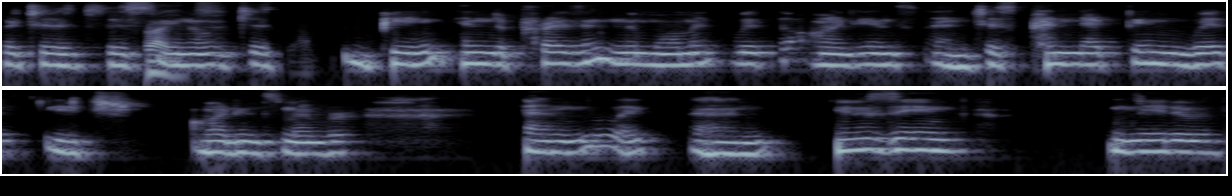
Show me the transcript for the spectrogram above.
which is just right. you know just being in the present in the moment with the audience and just connecting with each audience member. And like and using native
